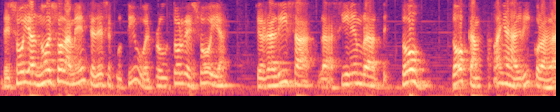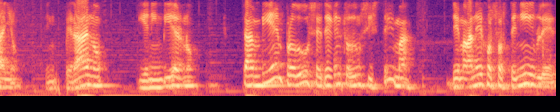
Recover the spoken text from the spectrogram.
de soya, no es solamente de ese cultivo. El productor de soya que realiza la siembra de dos, dos campañas agrícolas al año, en verano y en invierno, también produce dentro de un sistema de manejo sostenible,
